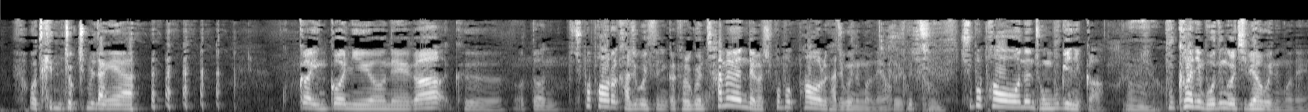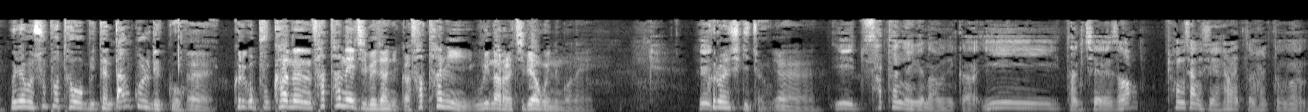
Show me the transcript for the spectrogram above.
어떻게든 쪽침을 당해야 국가인권위원회가 그 어떤 슈퍼파워를 가지고 있으니까 결국엔 참여연대가 슈퍼파워를 가지고 있는 거네요. 그렇지. 슈퍼파워는 종북이니까 북한이 모든 걸 지배하고 있는 거네. 왜냐면 슈퍼타워 밑엔 땅굴도 있고. 네. 그리고 북한은 사탄의 지배자니까 사탄이 우리나라를 지배하고 있는 거네. 그런 식이죠. 예. 이 사탄 얘기 나오니까 이 단체에서 평상시에 해왔던 활동은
